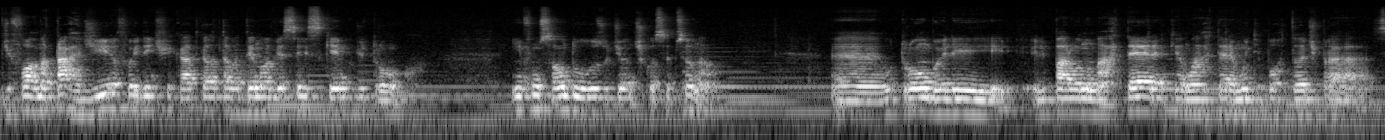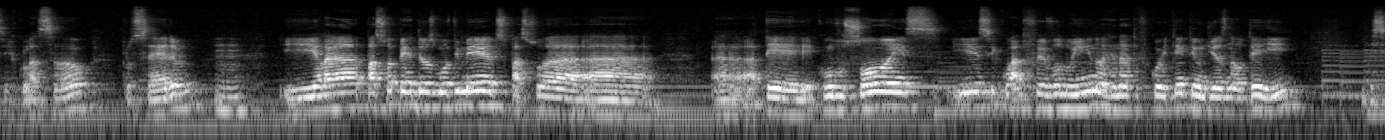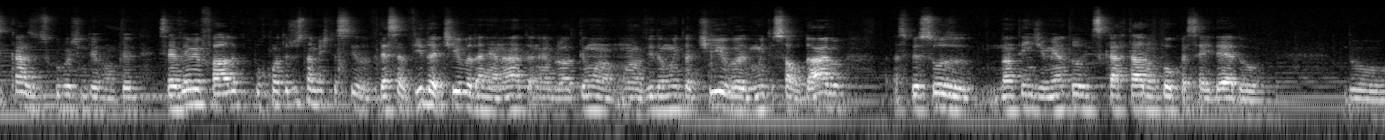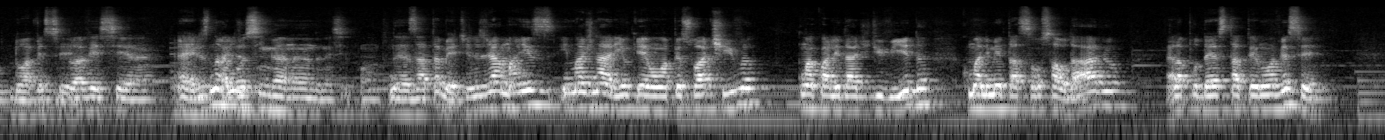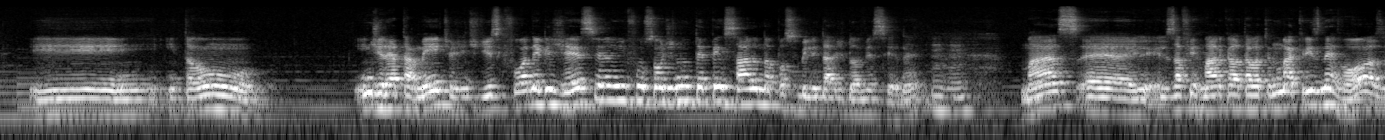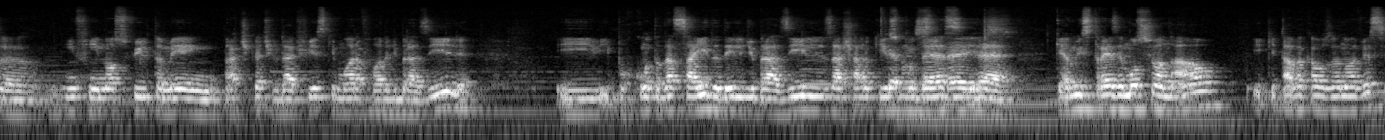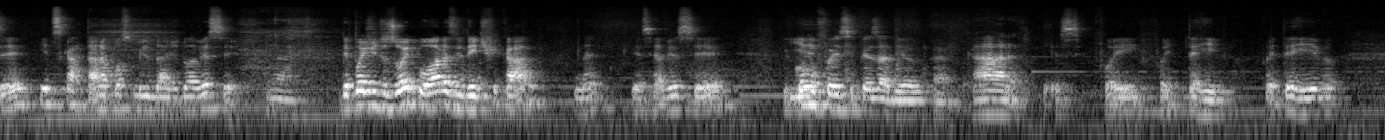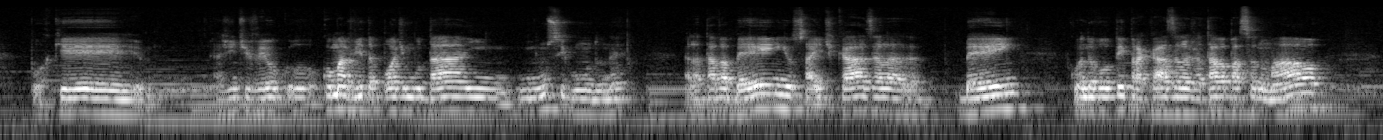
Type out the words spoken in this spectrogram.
de forma tardia foi identificado que ela estava tendo um AVC isquêmico de tronco em função do uso de anticoncepcional. É, o trombo ele, ele parou numa artéria, que é uma artéria muito importante para a circulação, para o cérebro, uhum. e ela passou a perder os movimentos, passou a, a, a, ter convulsões, e esse quadro foi evoluindo. A Renata ficou 81 dias na UTI. Esse caso, desculpa te interromper, você havia me falado que por conta justamente desse, dessa vida ativa da Renata, né, ela tem uma, uma vida muito ativa, muito saudável, as pessoas no atendimento descartaram um pouco essa ideia do, do, do AVC. Do AVC, né? É, eles não. Acabou eles... se enganando nesse ponto. É, exatamente. Eles jamais imaginariam que é uma pessoa ativa, com uma qualidade de vida, com uma alimentação saudável, ela pudesse estar tendo um AVC. E então, indiretamente, a gente diz que foi uma negligência em função de não ter pensado na possibilidade do AVC, né? Uhum mas é, eles afirmaram que ela estava tendo uma crise nervosa. Enfim, nosso filho também pratica atividade física e mora fora de Brasília. E, e por conta da saída dele de Brasília, eles acharam que, que isso pudesse. É, que era um estresse emocional e que estava causando um AVC e descartaram a possibilidade do AVC. É. Depois de 18 horas identificaram né, esse AVC. E, e como foi esse pesadelo, cara? Cara, esse foi, foi terrível foi terrível, porque a gente vê o, como a vida pode mudar em, em um segundo, né? Ela estava bem, eu saí de casa, ela bem, quando eu voltei para casa ela já estava passando mal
